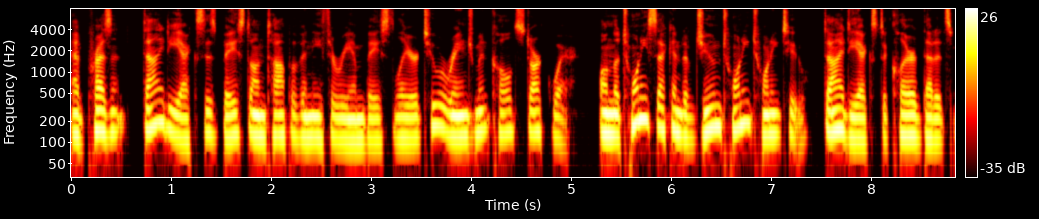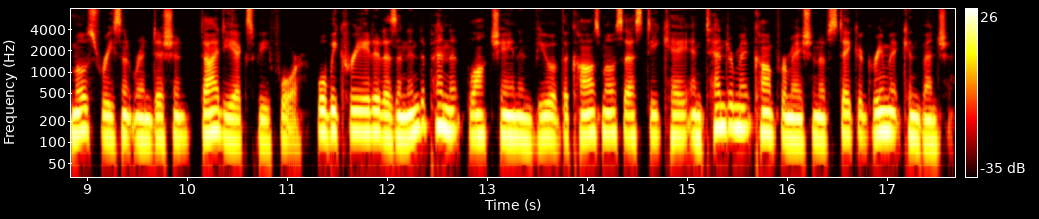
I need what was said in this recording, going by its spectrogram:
At present, DYDX is based on top of an Ethereum based layer 2 arrangement called Starkware. On the 22nd of June 2022, DYDX declared that its most recent rendition, DYDX v4, will be created as an independent blockchain in view of the Cosmos SDK and Tendermint Confirmation of Stake Agreement Convention.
